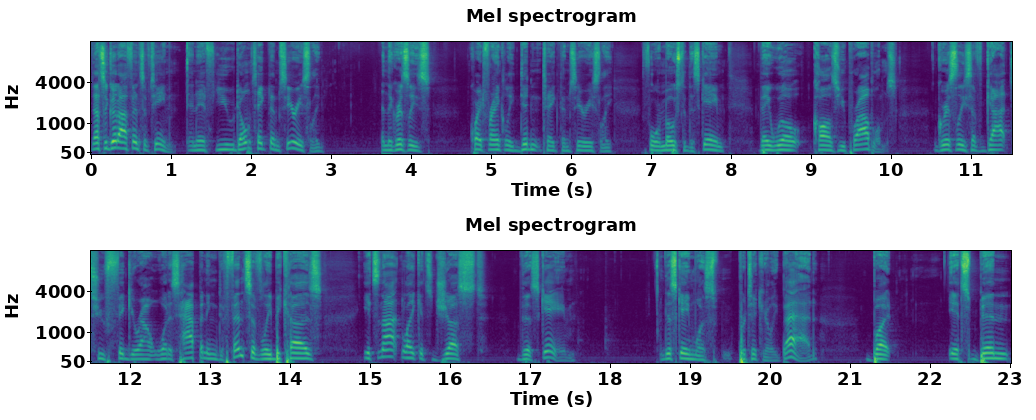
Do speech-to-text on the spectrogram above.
That's a good offensive team, and if you don't take them seriously, and the Grizzlies, quite frankly, didn't take them seriously for most of this game, they will cause you problems. Grizzlies have got to figure out what is happening defensively because it's not like it's just this game. This game was particularly bad, but it's been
